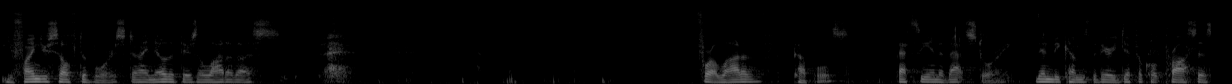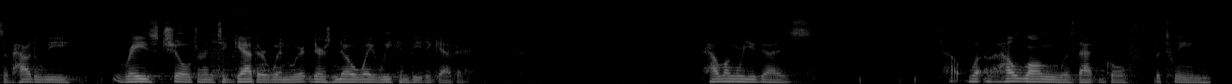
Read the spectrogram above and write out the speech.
you find yourself divorced, and I know that there's a lot of us, for a lot of couples, that's the end of that story. Then becomes the very difficult process of how do we raise children together when there's no way we can be together. How long were you guys? How, wha how long was that gulf between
